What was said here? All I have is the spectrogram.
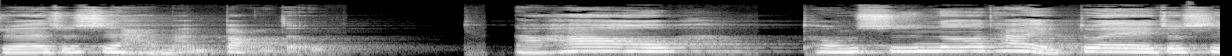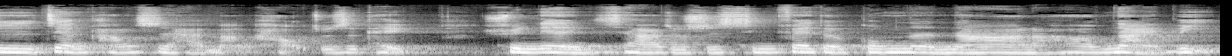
觉得就是还蛮棒的，然后同时呢，它也对就是健康是还蛮好，就是可以训练一下就是心肺的功能啊，然后耐力，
